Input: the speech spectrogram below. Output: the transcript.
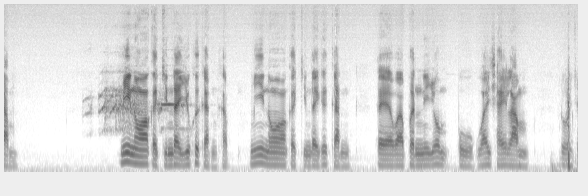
ลำมีนอก็กินได้ยุคือกันครับ มีนอก็กินได้คือกัน แต่ว่าเพิ่นนิยมปลูกไว้ใช้ลำโดยเฉ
